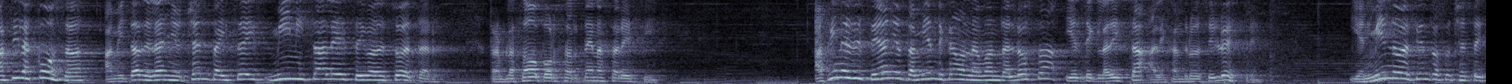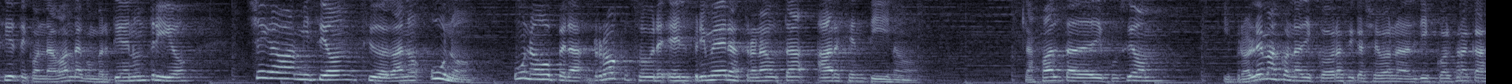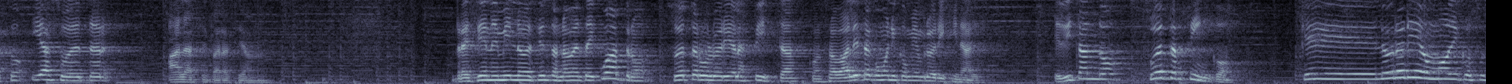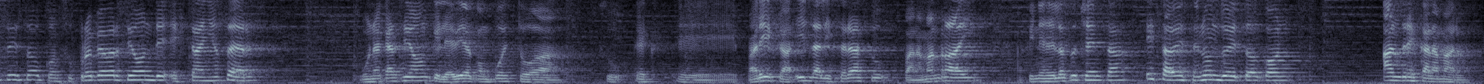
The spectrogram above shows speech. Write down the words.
Así las cosas, a mitad del año 86, Mini sale se iba de suéter, reemplazado por Sartén Azaresi. A fines de ese año también dejaban la banda Loza y el tecladista Alejandro de Silvestre. Y en 1987, con la banda convertida en un trío, llegaba Misión Ciudadano 1, una ópera rock sobre el primer astronauta argentino. La falta de difusión y problemas con la discográfica llevaron al disco al fracaso y a Suéter a la separación. Recién en 1994, Suéter volvería a las pistas con Zabaleta como único miembro original. editando Suéter 5, que lograría un módico suceso con su propia versión de Extraño Ser, una canción que le había compuesto a su ex eh, pareja Hilda Lizarazu para Man Ray a fines de los 80, esta vez en un dueto con Andrés Calamaro.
